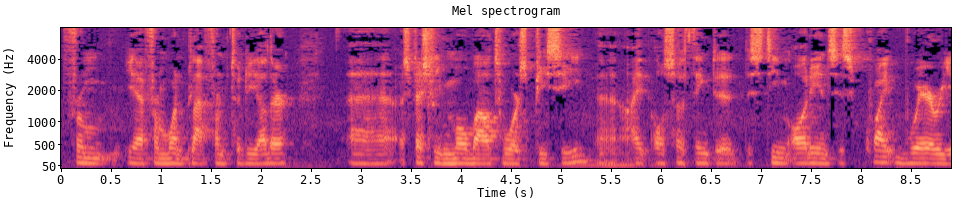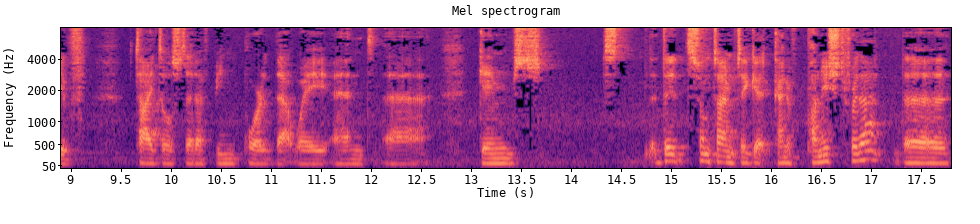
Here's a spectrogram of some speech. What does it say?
from yeah from one platform to the other, uh, especially mobile towards PC. Uh, I also think the the Steam audience is quite wary of titles that have been ported that way, and uh, games. They, sometimes they get kind of punished for that. The,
